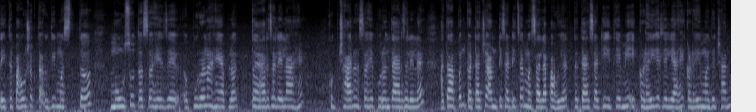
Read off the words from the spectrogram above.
तर इथं पाहू शकता अगदी मस्त मऊसूत असं हे जे पुरण आहे आपलं तयार झालेलं आहे. खूप छान असं हे पुरण तयार झालेलं आहे. आता आपण कटाच्या आमटीसाठीचा मसाला पाहूयात. तर त्यासाठी इथे मी एक कढई घेतलेली आहे. कढईमध्ये छान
